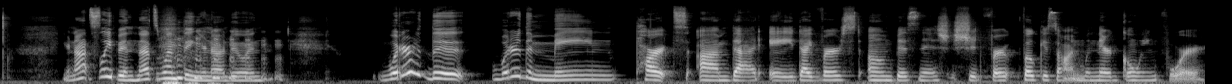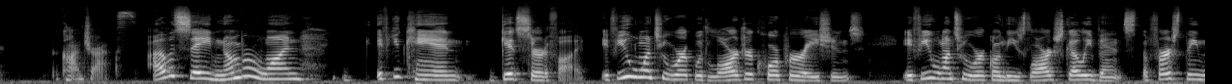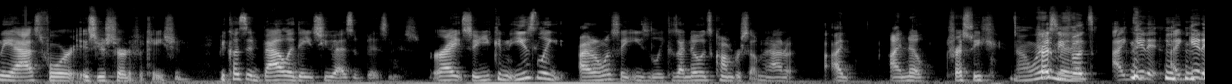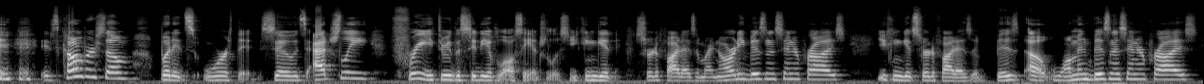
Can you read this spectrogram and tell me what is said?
You're not sleeping. That's one thing you're not doing. what are the what are the main parts um, that a diverse owned business should f- focus on when they're going for the contracts? I would say number one, if you can, get certified. If you want to work with larger corporations, if you want to work on these large scale events, the first thing they ask for is your certification because it validates you as a business, right? So you can easily, I don't want to say easily because I know it's cumbersome and I, I, I know. Trust me. Now, Trust me, folks. I get it. I get it. It's cumbersome, but it's worth it. So it's actually free through the city of Los Angeles. You can get certified as a minority business enterprise. You can get certified as a biz, a woman business enterprise.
